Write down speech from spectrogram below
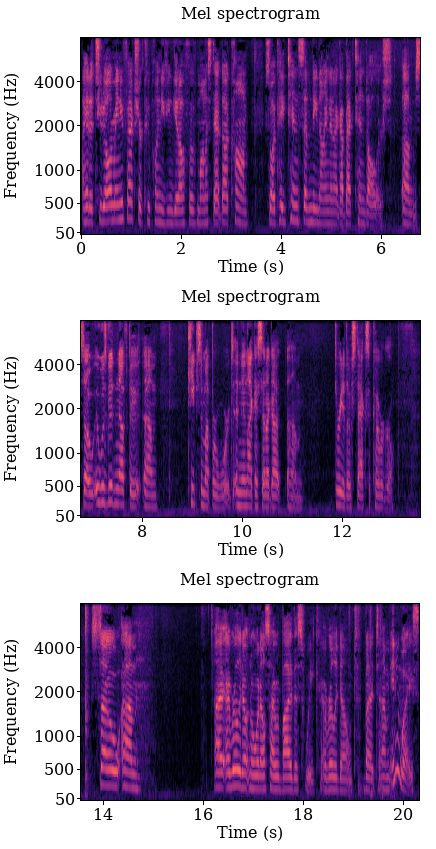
I had a two dollar manufacturer coupon you can get off of monistat.com. So I paid ten seventy nine and I got back ten dollars. Um, so it was good enough to um, keep some up rewards. And then, like I said, I got um, three of those stacks of CoverGirl. So um, I, I, really don't know what else I would buy this week. I really don't. But um, anyways,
